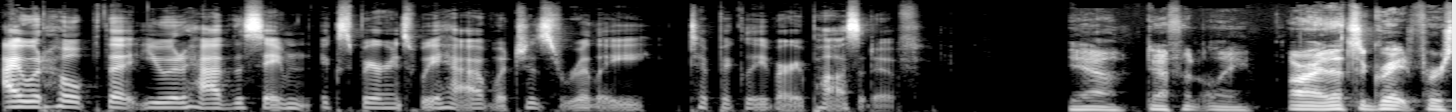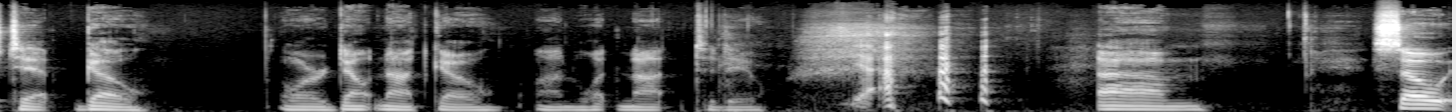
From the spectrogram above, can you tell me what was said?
I would hope that you would have the same experience we have, which is really typically very positive. Yeah, definitely. All right, that's a great first tip. Go or don't not go on what not to do. Yeah. um so,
